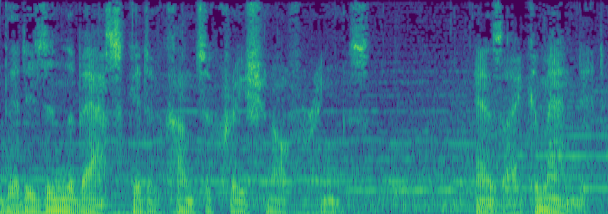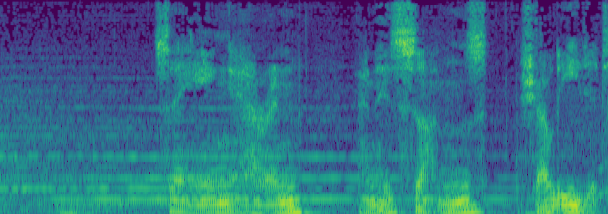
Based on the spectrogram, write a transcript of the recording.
that is in the basket of consecration offerings, as I commanded, saying, Aaron and his sons shall eat it.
